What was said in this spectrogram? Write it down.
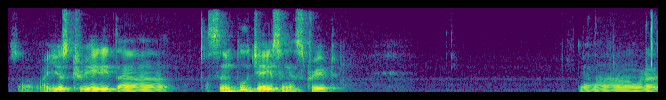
So I just created a simple JSON script. Uh, when I,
